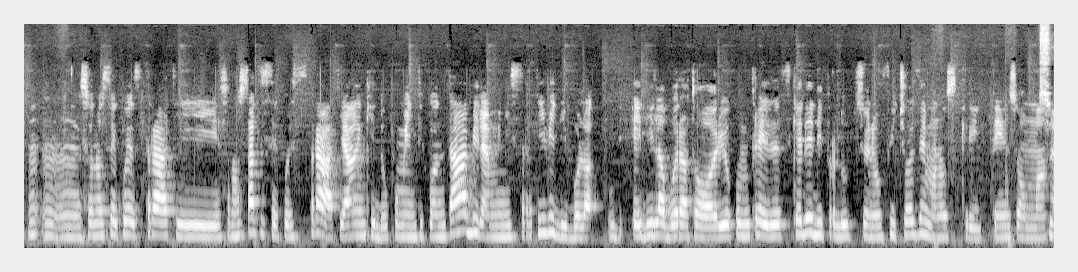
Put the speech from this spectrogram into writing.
Sono, sono, stati sequestrati anche documenti contabili, amministrativi di bola- e di laboratorio, comprese schede di produzione ufficiose e manoscritte, insomma. Sì.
